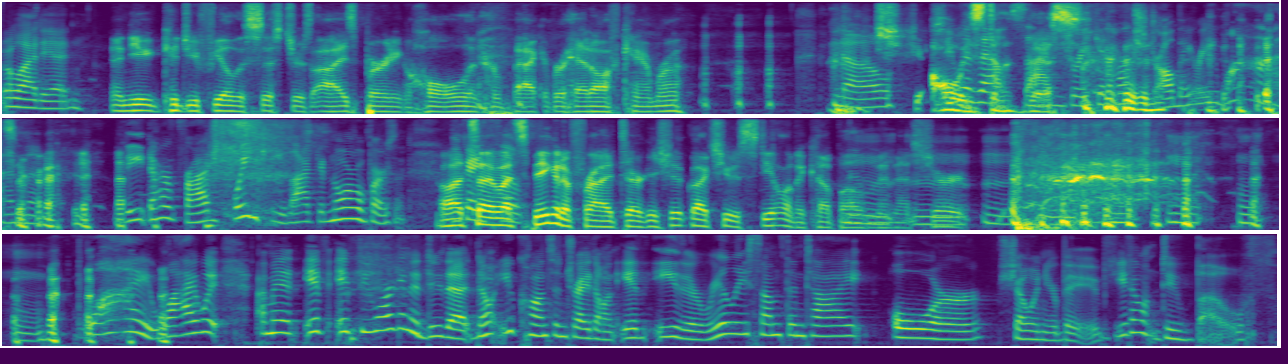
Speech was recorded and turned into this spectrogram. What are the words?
Oh, I did. And you could you feel the sister's eyes burning a hole in her back of her head off camera? No, She always was does outside this. drinking her strawberry wine, and eating her fried Twinkie like a normal person. Well, I'll tell you what, speaking of fried turkey, she looked like she was stealing a couple of them in that shirt. Why why would i mean if if you are going to do that don't you concentrate on e- either really something tight or showing your boobs you don't do both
